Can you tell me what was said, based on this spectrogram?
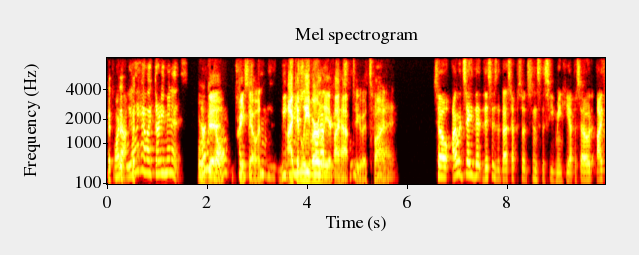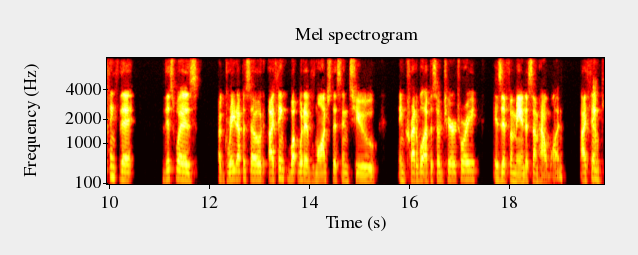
Why not? we only have like thirty minutes. We're no, good. We don't. Keep Tracy's, going. We, I can leave early if I have to. It's fine. Right. So I would say that this is the best episode since the Steve Meinke episode. I think that this was a great episode. I think what would have launched this into incredible episode territory is if Amanda somehow won. I think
